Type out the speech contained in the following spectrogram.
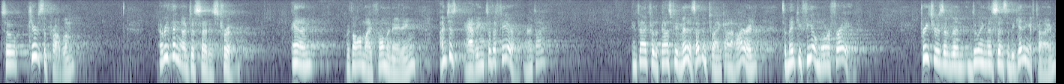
So here's the problem everything I've just said is true. And with all my fulminating, I'm just adding to the fear, aren't I? In fact, for the past few minutes, I've been trying kind of hard to make you feel more afraid. Preachers have been doing this since the beginning of time.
